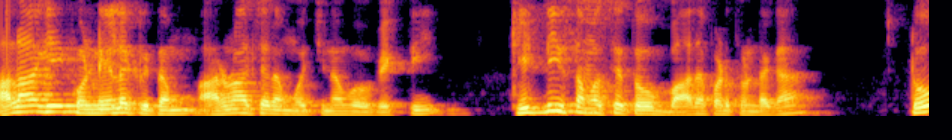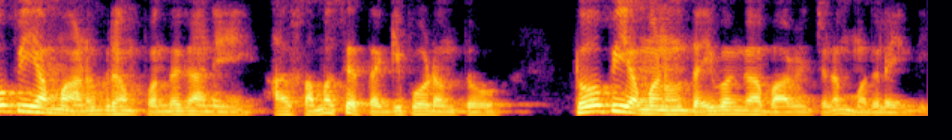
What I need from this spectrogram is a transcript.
అలాగే కొన్నేళ్ళ క్రితం అరుణాచలం వచ్చిన ఓ వ్యక్తి కిడ్నీ సమస్యతో బాధపడుతుండగా టోపీ అమ్మ అనుగ్రహం పొందగానే ఆ సమస్య తగ్గిపోవడంతో టోపీ అమ్మను దైవంగా భావించడం మొదలైంది.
